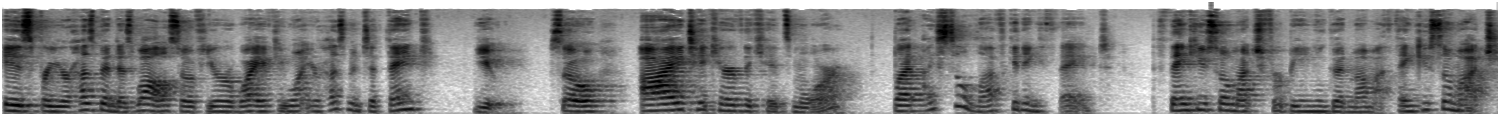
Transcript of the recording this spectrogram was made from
is for your husband as well. So if you're a wife, you want your husband to thank you. So I take care of the kids more, but I still love getting thanked. Thank you so much for being a good mama. Thank you so much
